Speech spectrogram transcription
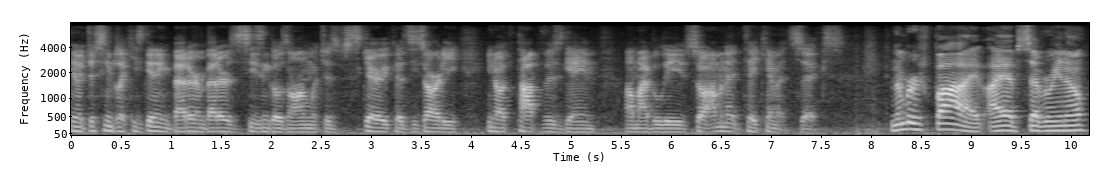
you know, it just seems like he's getting better and better as the season goes on, which is scary because he's already, you know, at the top of his game, um, I believe. So I'm gonna take him at six. Number five, I have Severino.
